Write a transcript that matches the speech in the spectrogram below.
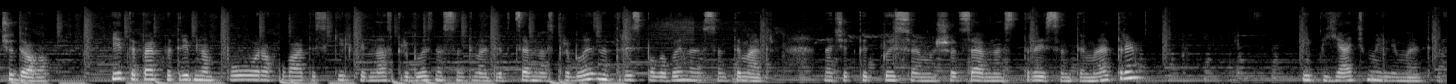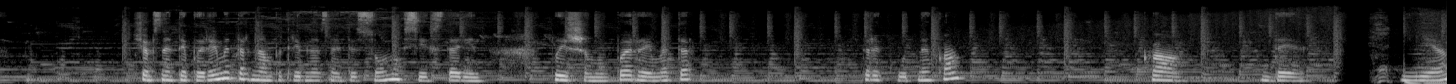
Чудово. І тепер потрібно порахувати, скільки в нас приблизно сантиметрів. Це в нас приблизно 3,5 см. Значить, підписуємо, що це в нас 3 см і 5 мм. Щоб знайти периметр, нам потрібно знайти суму всіх сторін. Пишемо периметр трикутника К, Д, Є.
